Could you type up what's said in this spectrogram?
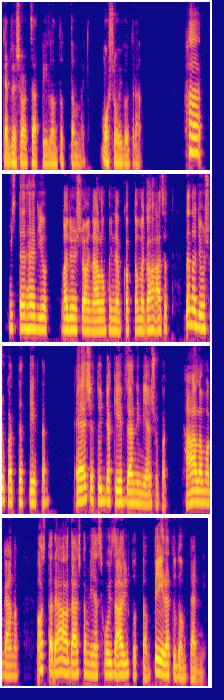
kedves arcát pillantottam meg. Mosolygott rám. Hát, Mr. Harriot, nagyon sajnálom, hogy nem kaptam meg a házat, de nagyon sokat tett értem. El se tudja képzelni, milyen sokat. Hála magának, azt a ráadást, amihez hozzájutottam, félre tudom tenni.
